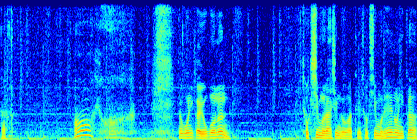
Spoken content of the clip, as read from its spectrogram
자, 아, 자 보니까 요거는 적심을 하신 것 같아요. 적심을 해 놓으니까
